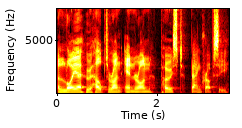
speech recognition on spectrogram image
a lawyer who helped run Enron post bankruptcy.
